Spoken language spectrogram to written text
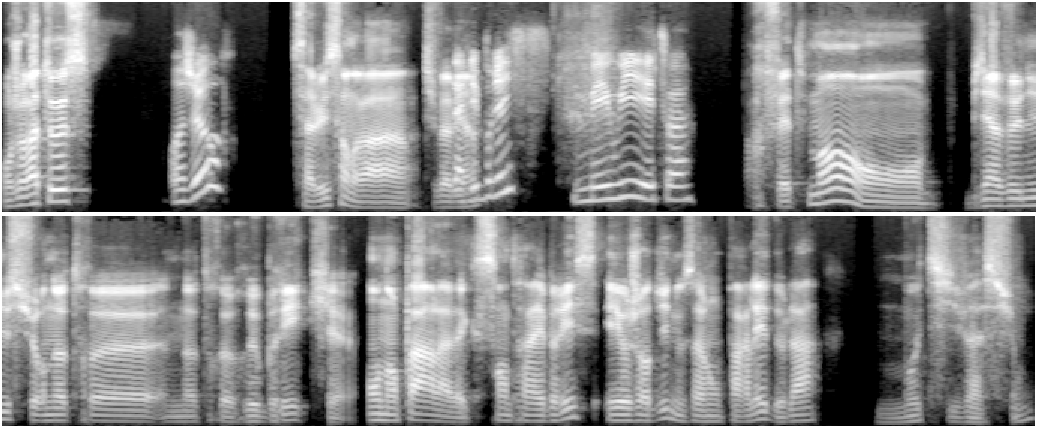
Bonjour à tous. Bonjour. Salut Sandra, tu vas Salut bien? Brice. Mais oui, et toi? Parfaitement. On- Bienvenue sur notre, notre rubrique On en parle avec Sandra et Brice. Et aujourd'hui, nous allons parler de la motivation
